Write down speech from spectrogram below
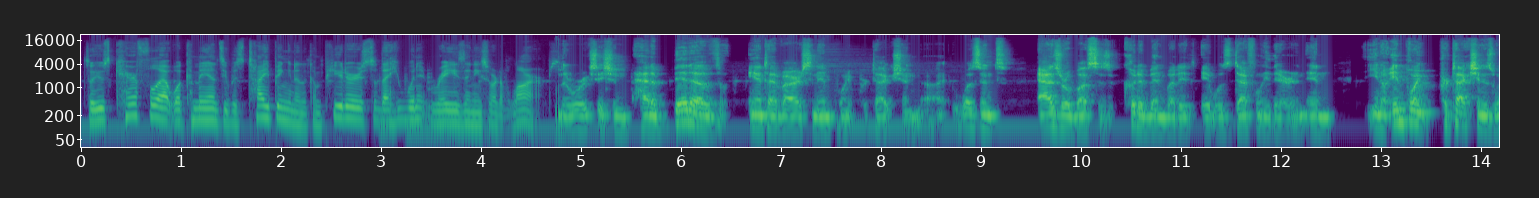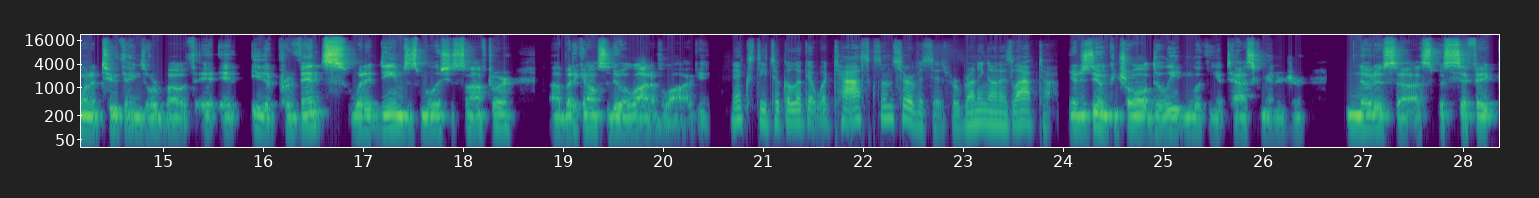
So he was careful at what commands he was typing into the computer so that he wouldn't raise any sort of alarms. The workstation had a bit of antivirus and endpoint protection. Uh, it wasn't as robust as it could have been, but it, it was definitely there. And, and you know, endpoint protection is one of two things or both. It, it either prevents what it deems as malicious software, uh, but it can also do a lot of logging. Next, he took a look at what tasks and services were running on his laptop. You know, just doing Control Delete and looking at Task Manager. Notice a specific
